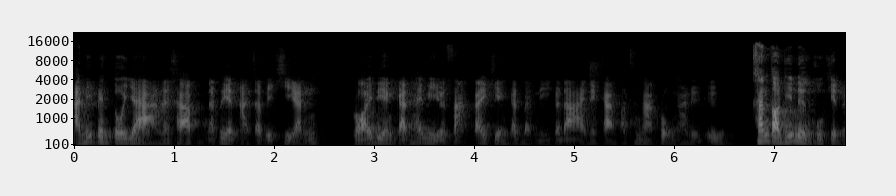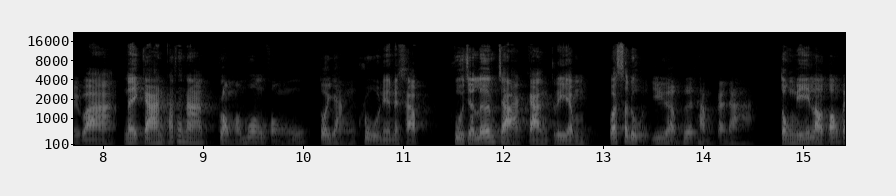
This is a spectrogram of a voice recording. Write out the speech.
อันนี้เป็นตัวอย่างนะครับ นักเรียนอาจจะไปเขียนร้อยเรียงกันให้มีลักษณะใกล้เคียงกันแบบนี้ก็ได้ในการพัฒนาโครงงานอื่นๆ ขั้นตอนที่หนึ่งครูเขียนไว้ว่า ในการพัฒนากล่องมะม่วงของตัวอย่างของครูเนี่ยนะครับ ครูจะเริ่มจากการเตรียมวัสดุเยื่อเพื่อทำกระดาษ ตรงนี้เราต้องไป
